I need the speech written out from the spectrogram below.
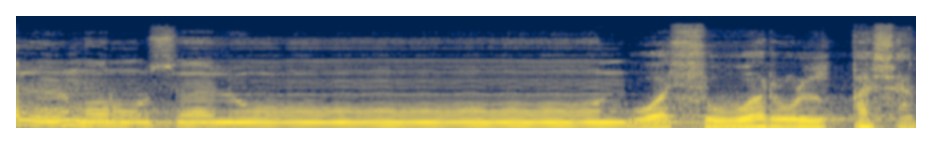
المرسلون. وسور القسم.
